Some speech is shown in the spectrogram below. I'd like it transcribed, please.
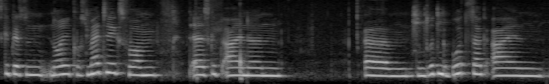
es gibt jetzt neue Cosmetics vom es gibt einen ähm, zum dritten Geburtstag ein,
